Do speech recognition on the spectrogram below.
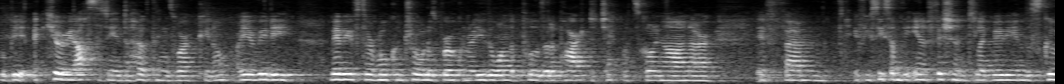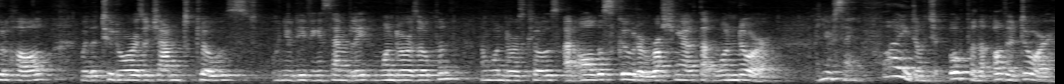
would be a curiosity into how things work, you know. Are you really maybe if the remote control is broken, are you the one that pulls it apart to check what's going on? Or if, um, if you see something inefficient, like maybe in the school hall, where the two doors are jammed closed when you're leaving assembly, one door is open and one door is closed, and all the school are rushing out that one door. And you're saying, why don't you open the other door?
